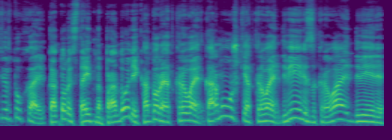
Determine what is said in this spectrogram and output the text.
Вертухай, который стоит на продоле, который открывает кормушки, открывает двери, закрывает двери.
